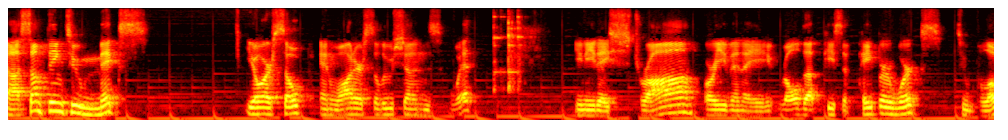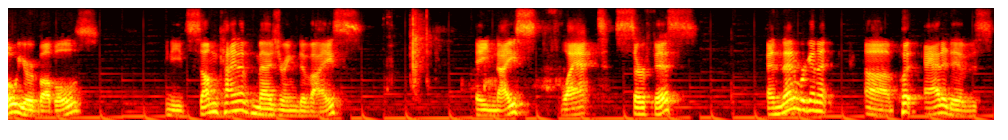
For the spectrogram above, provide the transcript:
Uh, something to mix your soap and water solutions with. You need a straw or even a rolled up piece of paper works to blow your bubbles. You need some kind of measuring device, a nice flat surface, and then we're gonna uh, put additives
